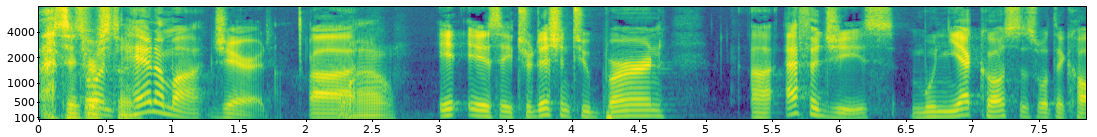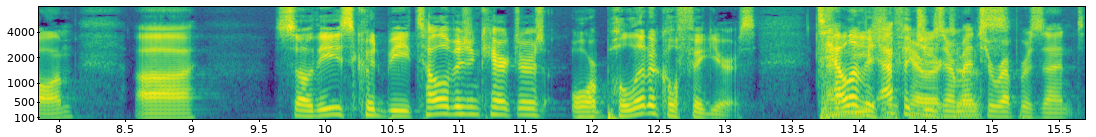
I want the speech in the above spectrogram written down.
That's So interesting. in Panama, Jared, uh, Wow. it is a tradition to burn uh, effigies, muñecos is what they call them. Uh, so these could be television characters or political figures. Television effigies are meant to represent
